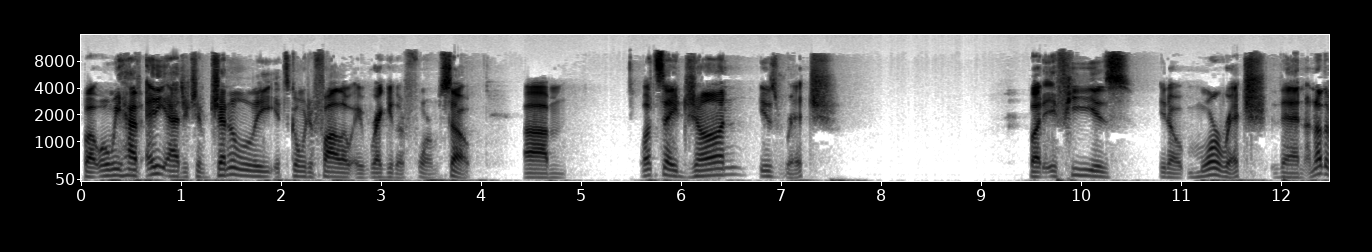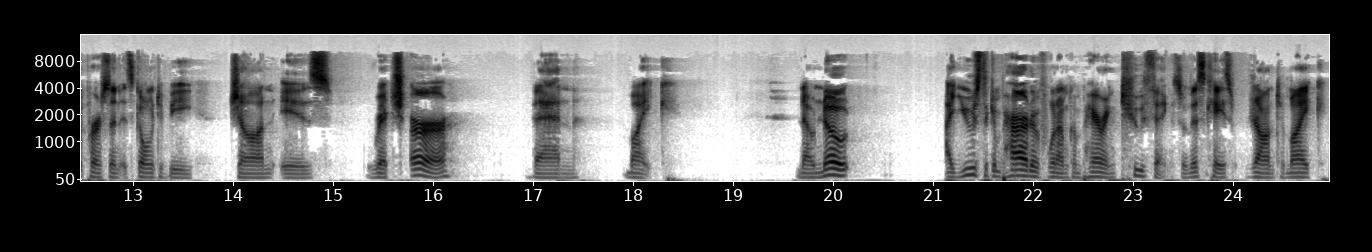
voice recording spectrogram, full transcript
But when we have any adjective, generally it's going to follow a regular form. So, um, let's say John is rich, but if he is, you know, more rich than another person, it's going to be John is richer than Mike. Now note, I use the comparative when I'm comparing two things. So in this case, John to Mike,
